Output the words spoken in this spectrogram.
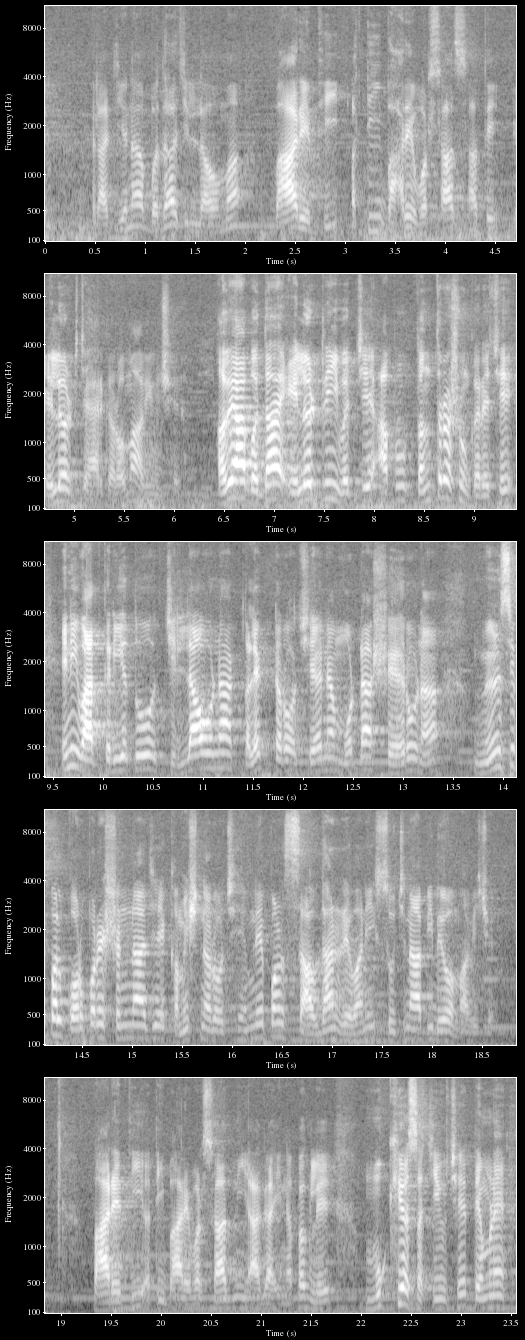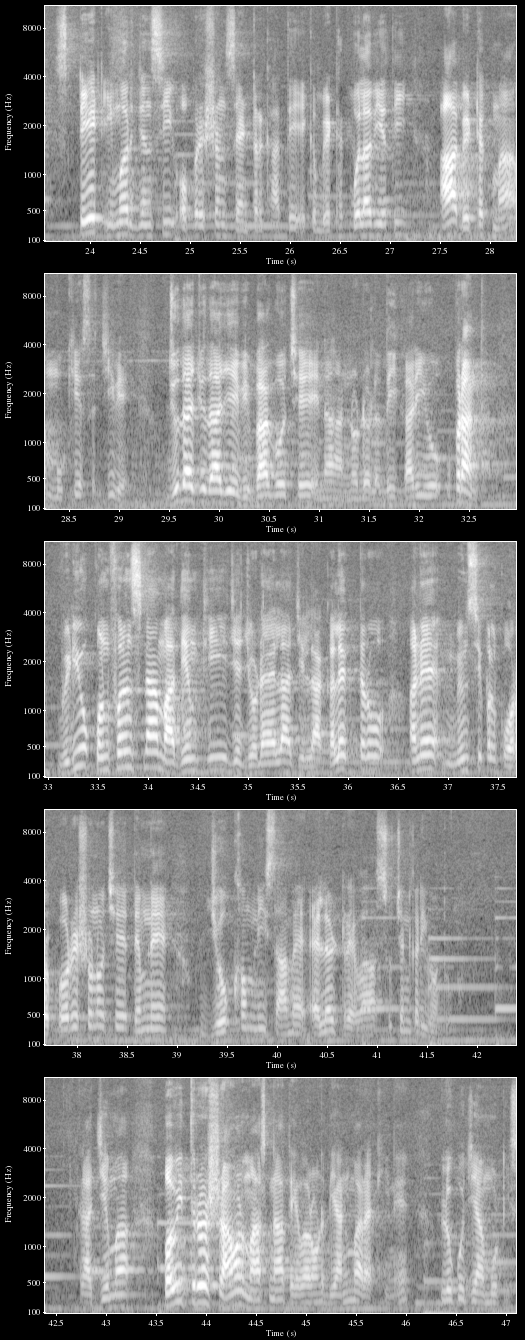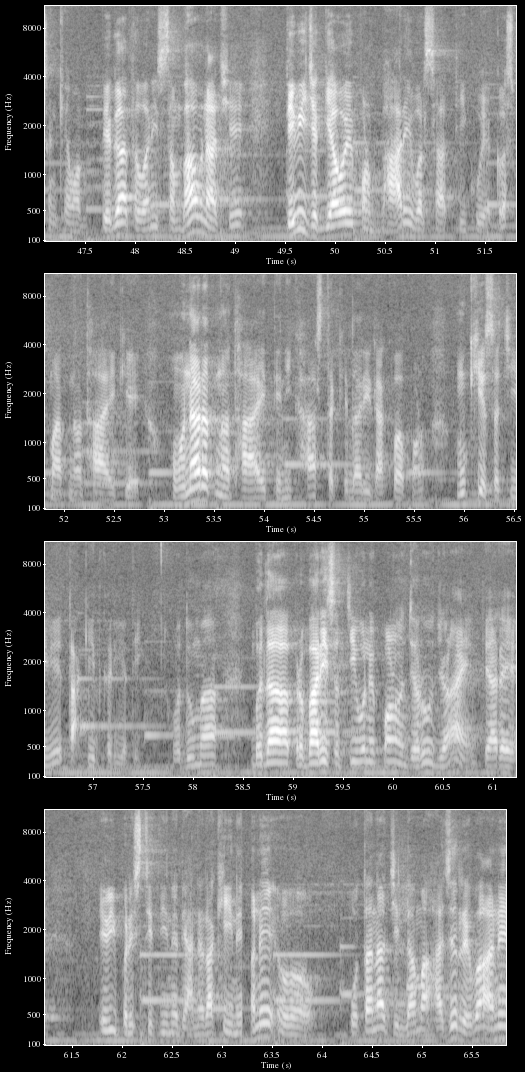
રાજ્યના બધા જિલ્લાઓમાં ભારેથી અતિ ભારે વરસાદ સાથે એલર્ટ જાહેર કરવામાં આવ્યું છે. હવે આ બધા એલર્ટની વચ્ચે આપણું તંત્ર શું કરે છે? એની વાત કરીએ તો જિલ્લાઓના કલેક્ટરો છે અને મોટા શહેરોના મ્યુનિસિપલ કોર્પોરેશનના જે કમિશનરો છે, એમને પણ સાવધાન રહેવાની સૂચના આપી દેવામાં આવી છે. ભારેથી અતિ ભારે વરસાદની આગાહીના પગલે મુખ્ય સચિવ છે, તેમણે સ્ટેટ ઇમરજન્સી ઓપરેશન સેન્ટર ખાતે એક બેઠક બોલાવી હતી. આ બેઠકમાં મુખ્ય સચિવે જુદા જુદા જે વિભાગો છે, એના નોડલ અધિકારીઓ ઉપરાંત વીડિયો કોન્ફરન્સના માધ્યમથી જે જોડાયેલા જિલ્લા કલેક્ટરો અને મ્યુનિસિપલ કોર્પોરેશનો છે, તેમને જોખમની સામે એલર્ટ રહેવા સૂચન કર્યું હતું. રાજ્યમાં પવિત્ર શ્રાવણ માસના તહેવારોને ધ્યાનમાં રાખીને લોકો જ્યાં મોટી સંખ્યામાં ભેગા થવાની સંભાવના છે, તેવી જગ્યાઓએ પણ ભારે વરસાદથી કોઈ અકસ્માત ન થાય કે હોનારત ન થાય તેની ખાસ તકેદારી રાખવા પણ મુખ્ય સચિવે તાકીદ કરી હતી. વધુમાં બધા પ્રભારી સચિવોને પણ જરૂર જણાય, ત્યારે એવી પરિસ્થિતિને ધ્યાને રાખીને અને પોતાના જિલ્લામાં હાજર રહેવા અને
